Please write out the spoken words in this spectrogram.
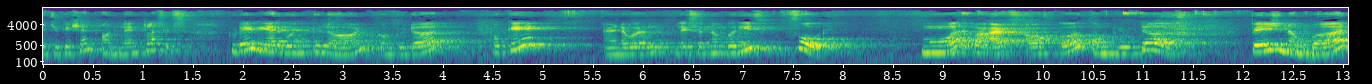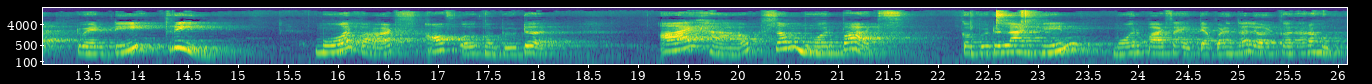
Education online classes. Today we are going to learn computer, okay? And our lesson number is 4. More parts of a computer. Page number 23. More parts of a computer. I have some more parts. कम्प्युटरला आणखीन मोर पार्ट्स आहेत ते आपण आता लर्न करणार आहोत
